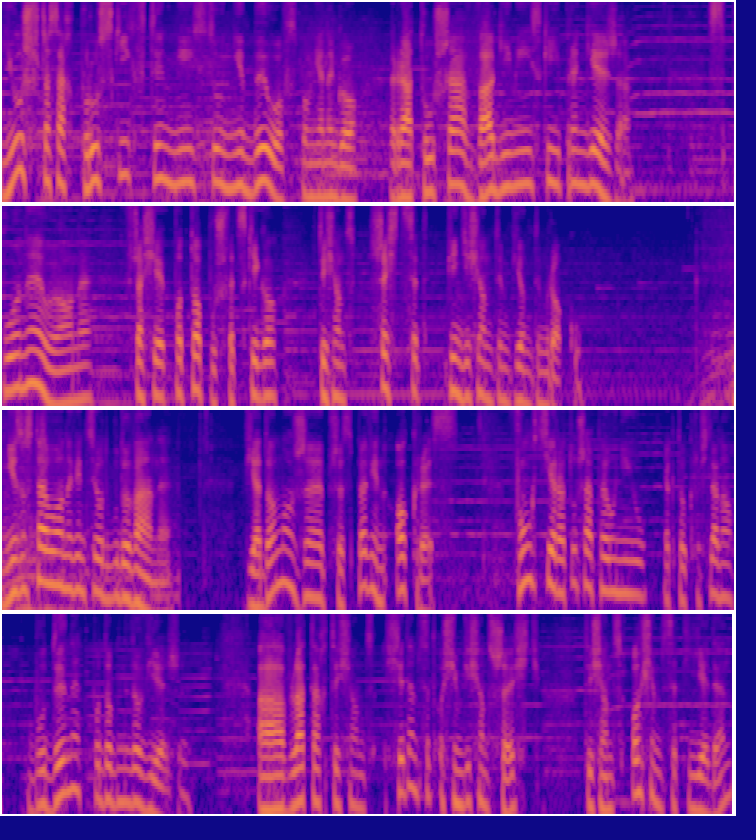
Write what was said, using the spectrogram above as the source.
Już w czasach pruskich w tym miejscu nie było wspomnianego ratusza, wagi miejskiej i pręgierza. Spłonęły one w czasie potopu szwedzkiego w 1655 roku. Nie zostały one więcej odbudowane. Wiadomo, że przez pewien okres funkcję ratusza pełnił, jak to określano, budynek podobny do wieży. A w latach 1786-1801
